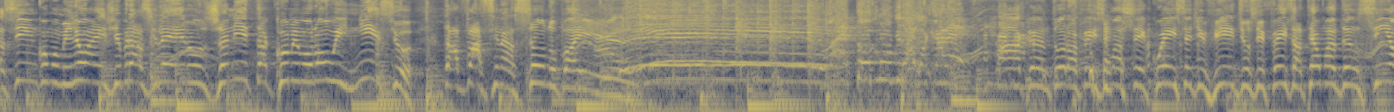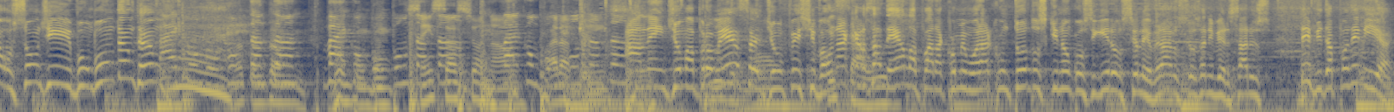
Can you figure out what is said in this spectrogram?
Assim como milhões de brasileiros, Anitta comemorou o início da vacinação no país. Vai cantora fez uma sequência de vídeos e fez até uma dancinha ao som de bumbum tantam. Vai com bumbum tantam. Vai com bumbum tantam. Sensacional. Vai com bumbum tantam. Além de uma promessa de um festival Que na casa dela para comemorar com todos que não conseguiram celebrar os seus aniversários devido à pandemia.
